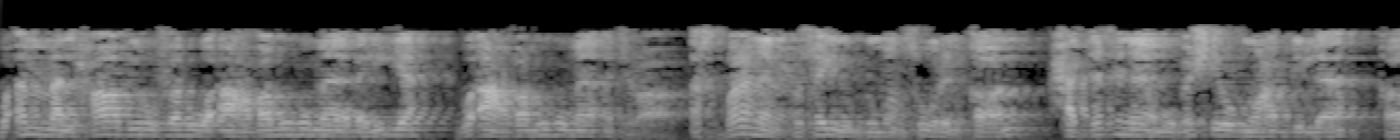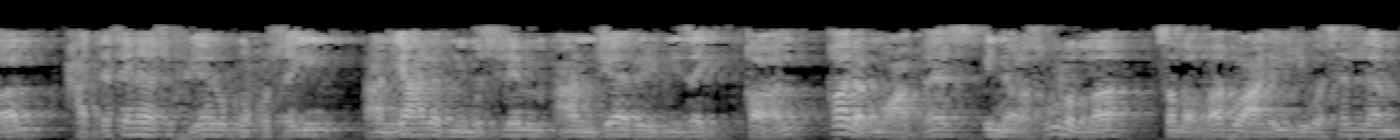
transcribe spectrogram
وأما الحاضر فهو أعظمهما بلية وأعظمهما أجرا. أخبرنا الحسين بن منصور قال حدثنا مبشر بن عبد الله قال حدثنا سفيان بن حسين عن يعلى بن مسلم عن جابر بن زيد قال قال ابن عباس إن رسول الله صلى الله عليه وسلم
